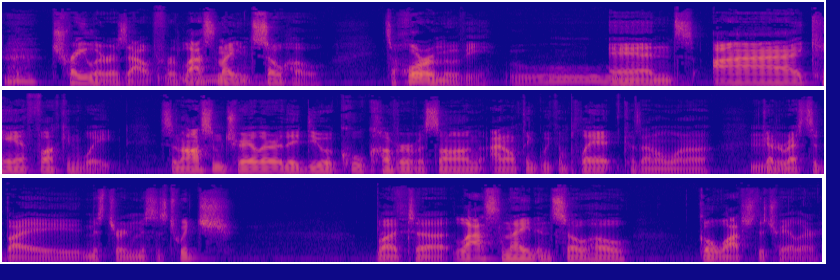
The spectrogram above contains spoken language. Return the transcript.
trailer is out for Last Night in Soho. It's a horror movie, and I can't fucking wait. It's an awesome trailer. They do a cool cover of a song. I don't think we can play it because I don't want to get arrested by Mr. and Mrs. Twitch. But uh, Last Night in Soho, go watch the trailer.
